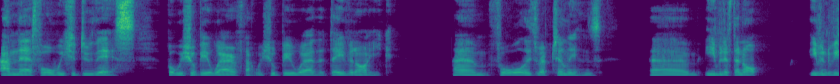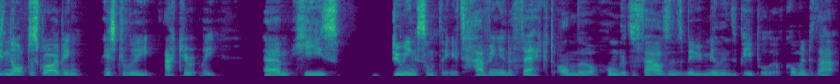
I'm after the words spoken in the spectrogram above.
and therefore we should do this, but we should be aware of that. We should be aware that David Icke, um, for all his reptilians, um, even if they're not, even if he's not describing history accurately, um, he's doing something. It's having an effect on the hundreds of thousands, maybe millions of people that have come into that,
